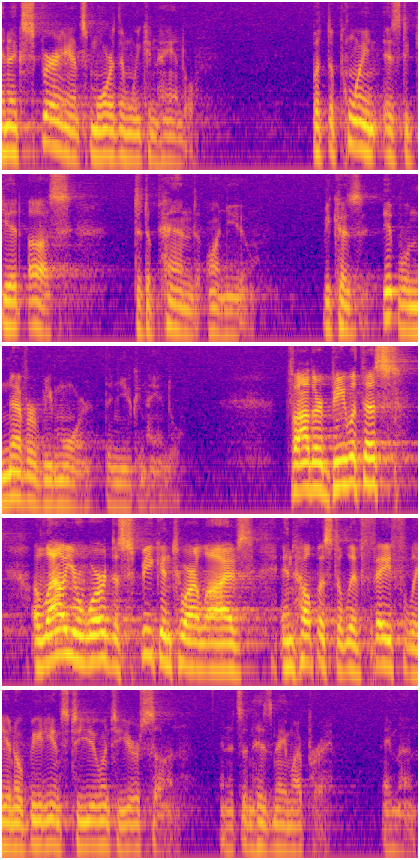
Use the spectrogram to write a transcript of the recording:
and experience more than we can handle. But the point is to get us to depend on you because it will never be more than you can handle. Father, be with us. Allow your word to speak into our lives and help us to live faithfully in obedience to you and to your Son. And it's in his name I pray. Amen.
